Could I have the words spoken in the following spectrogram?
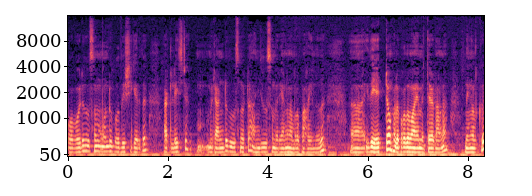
ഒരു ദിവസം കൊണ്ട് പ്രതീക്ഷിക്കരുത്. അറ്റ്ലീസ്റ്റ് രണ്ട് ദിവസം തൊട്ട് അഞ്ച് ദിവസം വരെയാണ് നമ്മൾ പറയുന്നത്. ഇത് ഏറ്റവും ഫലപ്രദമായ മെത്തേഡാണ്. നിങ്ങൾക്ക്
